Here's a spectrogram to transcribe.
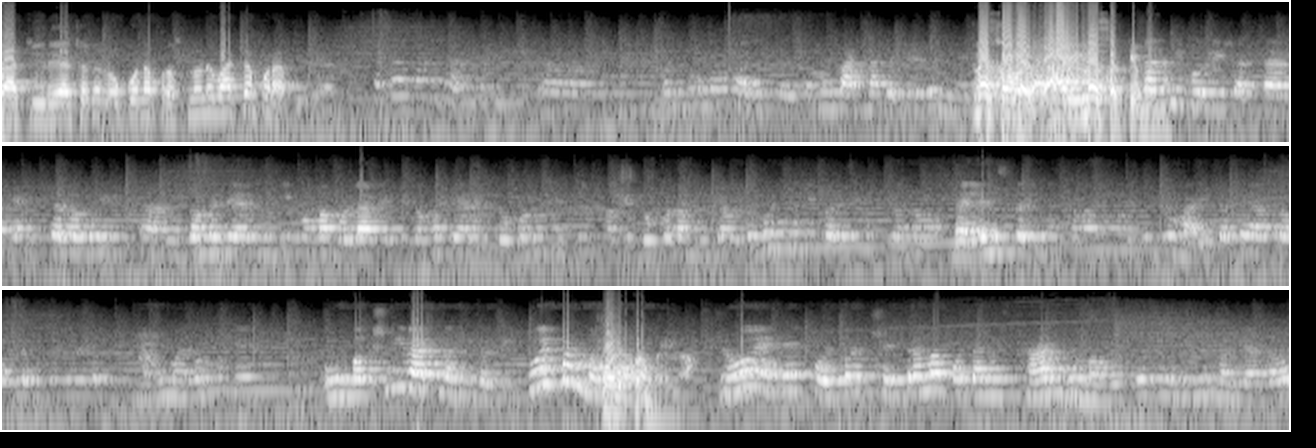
સાચવી રહ્યા છો અને લોકોના પ્રશ્નોને વાચા પણ આપી રહ્યા છો. ના, સ્વાભાવિક. હા, ન શક્ય બને. ગમે ત્યારે મિટિંગોમાં બોલાવે કે ગમે ત્યારે લોકોનું નેતૃત્વ કે લોકોના મુદ્દાઓ તો ઘણી બધી પરિસ્થિતિઓનો બેલેન્સ કરીને થવાનું હોય છે. જો મારી સાથે આ પ્રોબ્લેમ છે તો હું માનું છું કે હું પક્ષની વાત નથી કરતી. કોઈ પણ મહિલા જો એને કોઈ પણ ક્ષેત્રમાં પોતાનું સ્થાન ગુમાવવું છે તો એની મર્યાદાઓ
